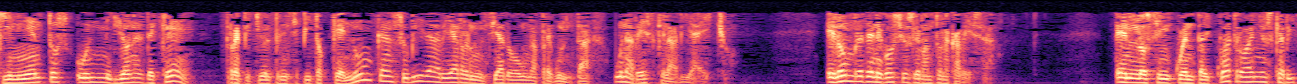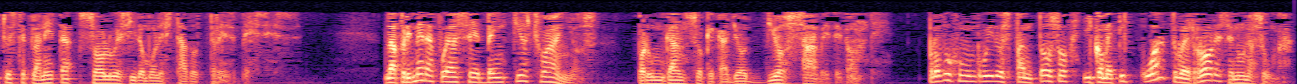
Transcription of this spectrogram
quinientos un millones de qué, repitió el principito, que nunca en su vida había renunciado a una pregunta una vez que la había hecho. El hombre de negocios levantó la cabeza. En los cincuenta y cuatro años que habito este planeta solo he sido molestado tres veces. La primera fue hace veintiocho años, por un ganso que cayó Dios sabe de dónde. Produjo un ruido espantoso y cometí cuatro errores en una suma.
